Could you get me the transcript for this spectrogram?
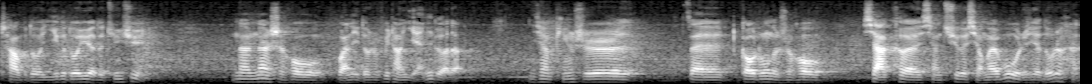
差不多一个多月的军训，那那时候管理都是非常严格的。你像平时在高中的时候，下课想去个小卖部，这些都是很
